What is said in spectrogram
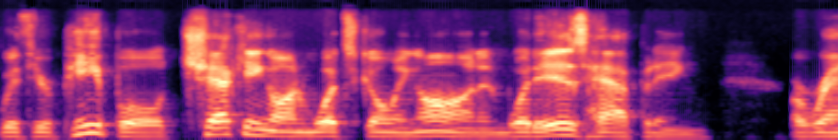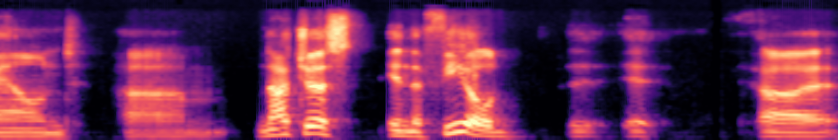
with your people, checking on what's going on and what is happening around, um, not just in the field, uh, uh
